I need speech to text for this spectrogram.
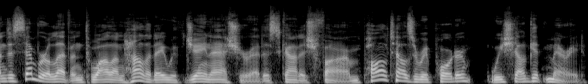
On December 11th, while on holiday with Jane Asher at a Scottish farm, Paul tells a reporter, We shall get married.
